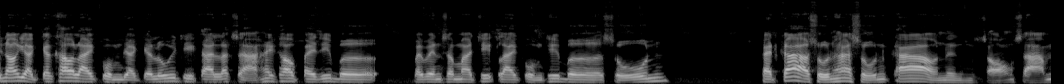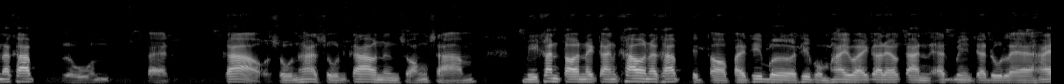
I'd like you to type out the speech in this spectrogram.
พี่น้องอยากจะเข้าไลน์กลุ่ม อยากจะรู้วิธีการรักษาให้เข้าไปที่เบอร์ ไปเป็นสมาชิกไลน์กลุ่มที่เบอร์ศูนย์แปดเก้าศูนย์ห้าศูนย์เก้าหนึ่งสองสามนะครับศูนย์แปดเก้าศูนย์ห้าศูนย์เก้าหนึ่งสองสามมีขั้นตอนในการเข้านะครับ ติดต่อไปที่เบอร์ที่ผมให้ไว้ก็แล้วกันแอดมินจะดูแลให้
